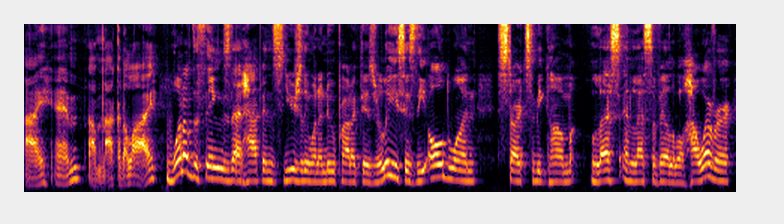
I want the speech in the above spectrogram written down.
I am. I'm not gonna lie. One of the things that happens usually when a new product is released is the old one starts to become less and less available. However,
